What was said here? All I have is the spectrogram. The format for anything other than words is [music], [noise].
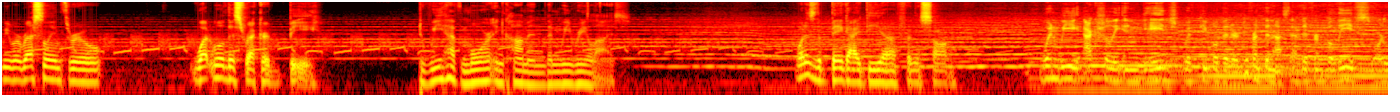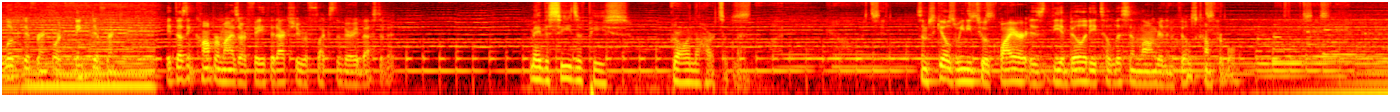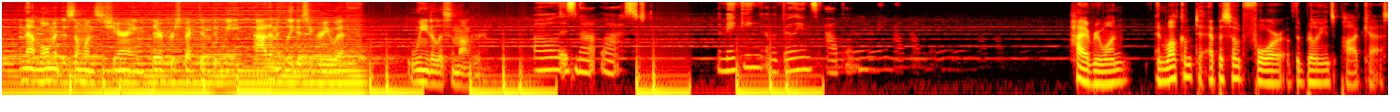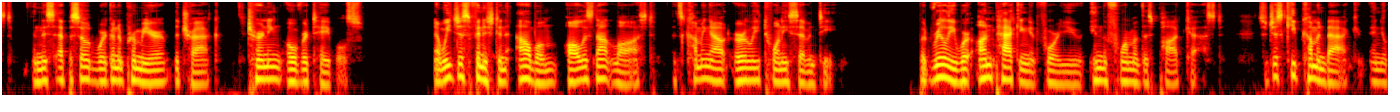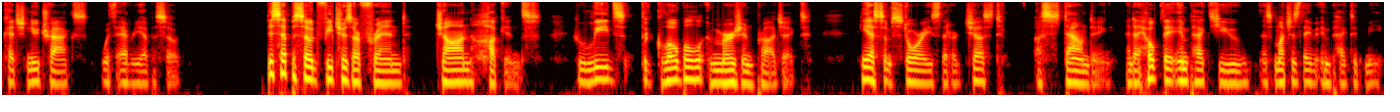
we were wrestling through what will this record be? Do we have more in common than we realize? What is the big idea for this song? When we actually engage with people that are different than us, that have different beliefs, or look different, or think different, it doesn't compromise our faith, it actually reflects the very best of it. May the seeds of peace grow in the hearts of men. Some skills we need to acquire is the ability to listen longer than feels comfortable. In that moment that someone's sharing their perspective that we adamantly disagree with, we need to listen longer. All is not lost. The making of a Brilliance album. Hi, everyone, and welcome to episode four of the Brilliance podcast. In this episode, we're going to premiere the track Turning Over Tables. Now, we just finished an album, All Is Not Lost, It's coming out early 2017. But really, we're unpacking it for you in the form of this podcast. So just keep coming back, and you'll catch new tracks with every episode. This episode features our friend Jon Huckins, who leads the Global Immersion Project. He has some stories that are just astounding, and I hope they impact you as much as they've impacted me.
